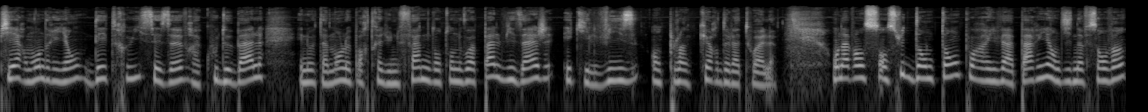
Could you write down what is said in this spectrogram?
Pierre Mondrian détruit ses œuvres à coups de balles, et notamment le portrait d'une femme dont on ne voit pas le visage et qu'il vise en plein cœur de la toile. On avance ensuite dans le temps pour arriver à Paris en 1920,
